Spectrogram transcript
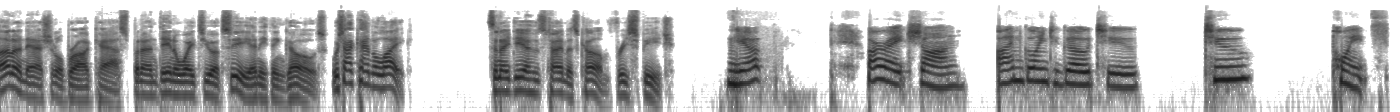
on a national broadcast. But on Dana White's UFC, anything goes, which I kind of like. It's an idea whose time has come. Free speech. Yep. All right, Sean. I'm going to go to two points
